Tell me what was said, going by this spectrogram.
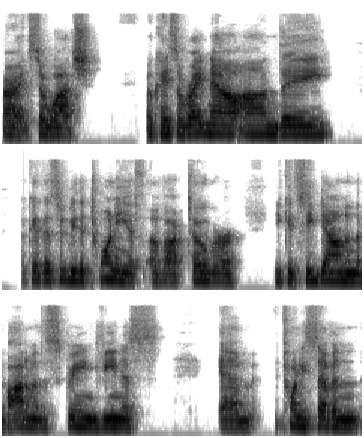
All right. So watch. Okay. So right now on the, okay, this would be the 20th of October. You could see down in the bottom of the screen, Venus um, 27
